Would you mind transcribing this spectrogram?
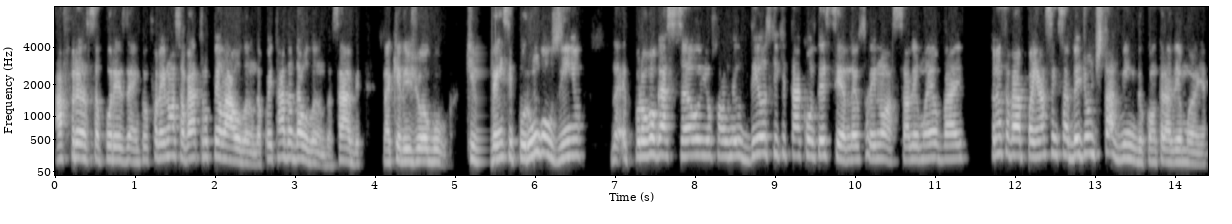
A França, por exemplo, eu falei, nossa, vai atropelar a Holanda, coitada da Holanda, sabe? Naquele jogo que vence por um golzinho, né, prorrogação, e eu falo, meu Deus, o que está acontecendo? Aí eu falei, nossa, a Alemanha vai. A França vai apanhar sem saber de onde está vindo contra a Alemanha.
